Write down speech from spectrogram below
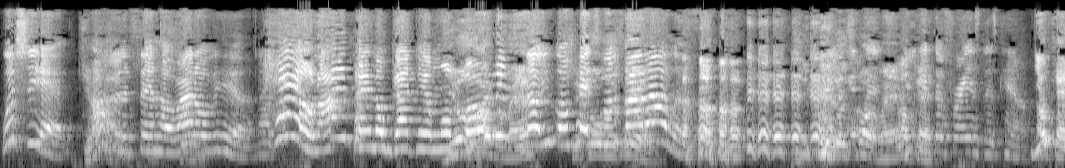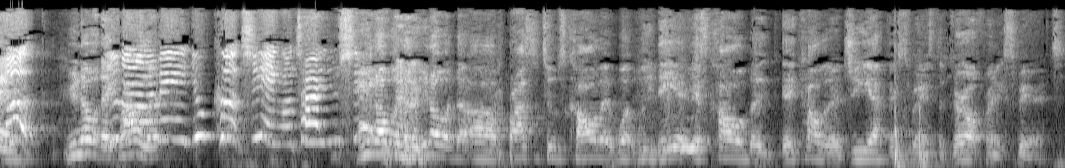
Where's she at? God. I'm finna send her right over here. Hell, no, I ain't paying no goddamn one You don't like it. No, you gonna She pay cool twenty as five hell. dollars. She cool as fuck, man. You Okay. get the friends discount. You Okay. cook. You know what they You know call what I mean? You cook. She ain't gonna charge you shit. You know what? The, you know what the uh, prostitutes call it? What we did? It's called the. They call it a GF experience, the girlfriend experience,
